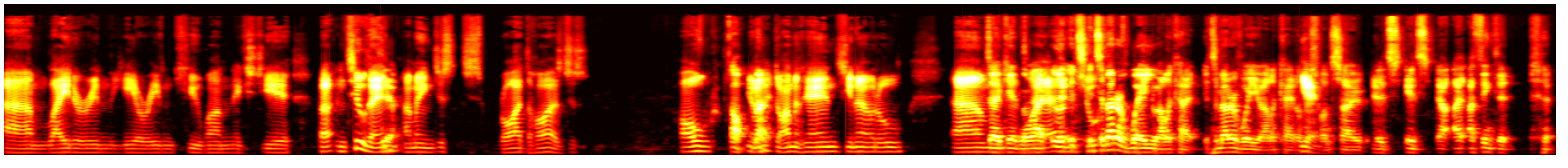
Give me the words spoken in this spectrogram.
um, later in the year or even Q1 next year. But until then, Yeah. I mean, just just ride the highs, just hold. Oh, you know, mate. diamond hands. You know it all. Um, Don't get in the way. uh, it's, it's a matter of where you allocate. It's a matter of where you allocate on this one. So Yeah. it's it's. I, I think that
